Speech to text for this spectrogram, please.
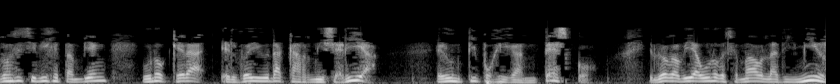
no sé si dije también, uno que era el dueño de una carnicería, era un tipo gigantesco. Y luego había uno que se llamaba Vladimir,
